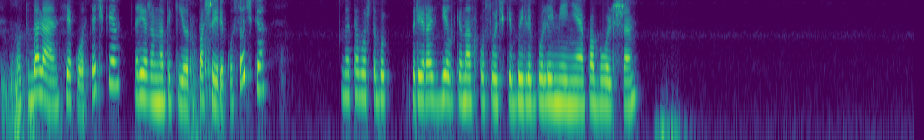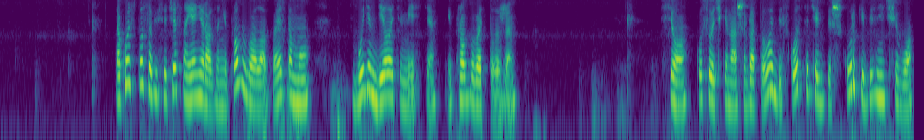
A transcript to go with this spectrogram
Вот удаляем все косточки, режем на такие вот пошире кусочки, для того, чтобы при разделке у нас кусочки были более-менее побольше. Такой способ, если честно, я ни разу не пробовала, поэтому будем делать вместе и пробовать тоже. Все, кусочки наши готовы, без косточек, без шкурки, без ничего.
